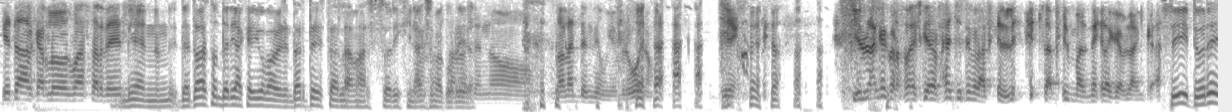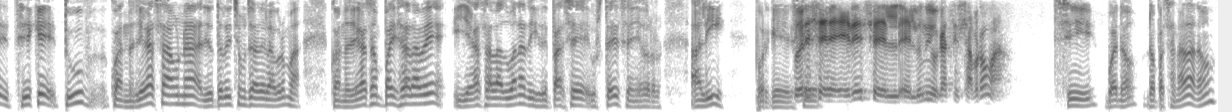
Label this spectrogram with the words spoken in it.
¿Qué tal, Carlos? Buenas tardes. Bien, de todas las tonterías que digo para presentarte, esta es la más original que se me ha ocurrido. No, no, la he entendido bien, pero bueno. Bien. Piel blanca y corazón, es que yo tengo la piel, la piel más negra que blanca. Sí, tú eres, sí, es que tú, cuando llegas a una, yo te lo he dicho muchas de la broma, cuando llegas a un país árabe y llegas a la aduana, dice, pase usted, señor Ali, porque... Tú eres, eres el, el único que hace esa broma. Sí, bueno, no pasa nada, ¿no?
